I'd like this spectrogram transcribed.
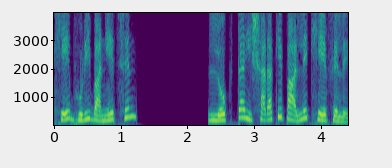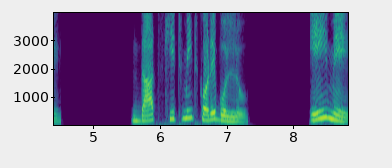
খেয়ে ভুড়ি বানিয়েছেন? লোকটা ইশারাকে পারলে খেয়ে ফেলে। দাঁত খিটমিট করে বলল, এই মেয়ে,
